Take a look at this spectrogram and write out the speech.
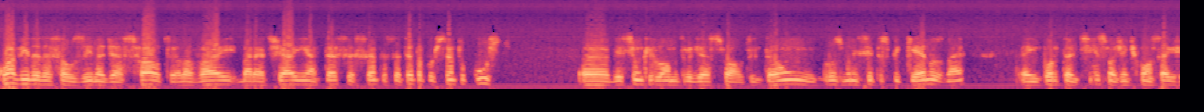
Com a vinda dessa usina de asfalto, ela vai baratear em até 60%, 70% o custo uh, desse um quilômetro de asfalto. Então, para os municípios pequenos, né, é importantíssimo, a gente consegue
